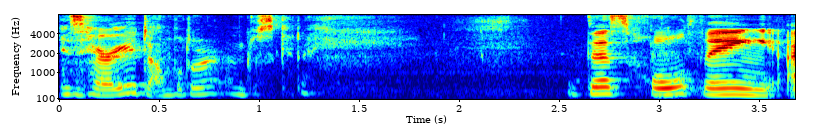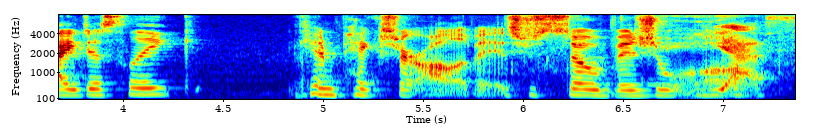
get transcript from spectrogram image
Is Harry a Dumbledore? I'm just kidding. This whole thing, I just like can picture all of it. It's just so visual. Yes.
